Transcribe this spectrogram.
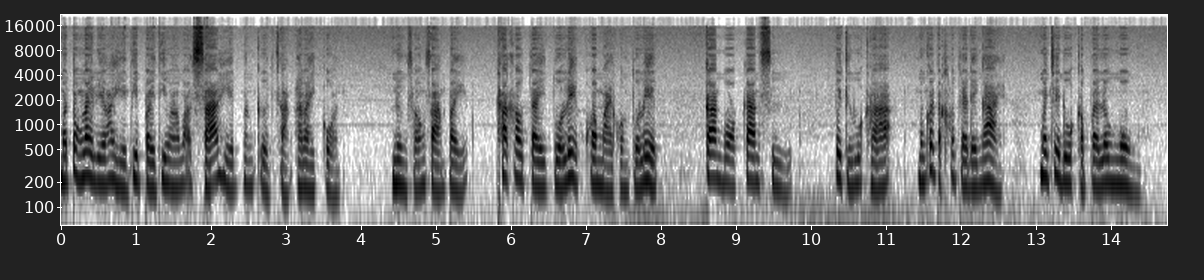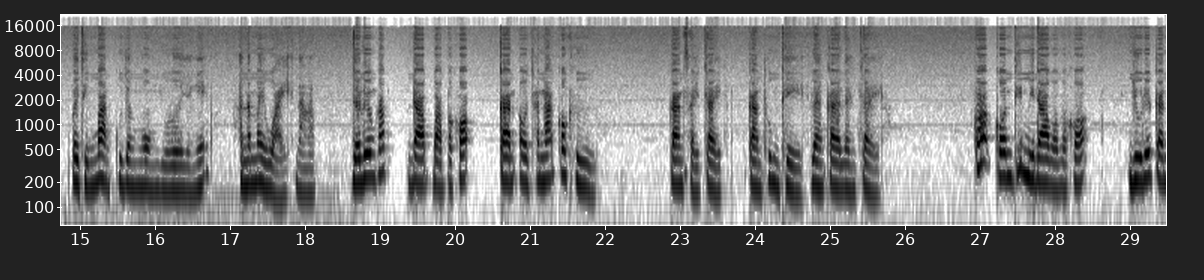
มันต้องไล่เรียงให้เหตุที่ไปที่มาว่าสาเหตุมันเกิดจากอะไรก่อนหนึ่งสองสามไป ถ้าเข้าใจตัวเลขความหมายของตัวเลข การบอกการสื่อไปถึงลูกค้า มันก็จะเข้าใจได้ง่าย ไม่ใช่ดูกลับไปแล้วงง ไปถึงบ้านกูยังงงอยู่เลยอย่างนี้ อันนั้นไม่ไหวนะครับอย่าลืมครับ ดาบบาปประเคาะการเอาชนะก็คือ การใส่ใจ การทุ่มเท แรงกายแรงใจเพราะคนที่มีดาวบาปประเคาะอยู่ด้วยกัน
